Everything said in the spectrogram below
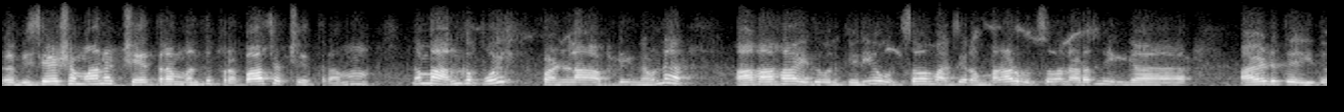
விசேஷமான க்ஷேத்திரம் வந்து பிரபாச க்ஷேத்திரம். நம்ம அங்க போய் பண்ணலாம் அப்படின்னோடனே ஆஹாஹா இது ஒரு பெரிய உற்சவம் ஆச்சு ரொம்ப நாள் உற்சவம் நடந்து இங்க ஆயிடுத்து இது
